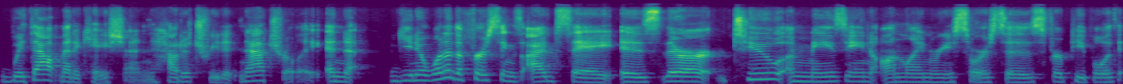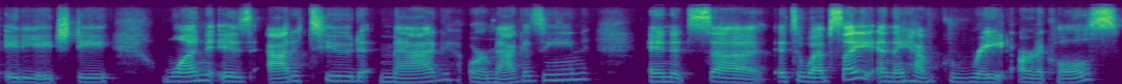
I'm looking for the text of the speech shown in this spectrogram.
without medication, how to treat it naturally. And you know, one of the first things I'd say is there are two amazing online resources for people with ADHD. One is ADDitude Mag or magazine, and it's uh it's a website and they have great articles.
